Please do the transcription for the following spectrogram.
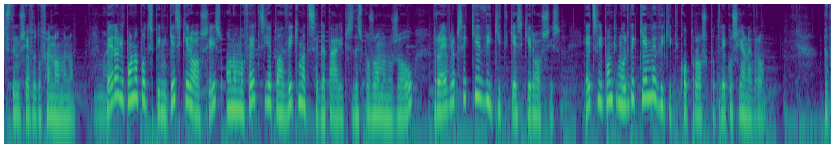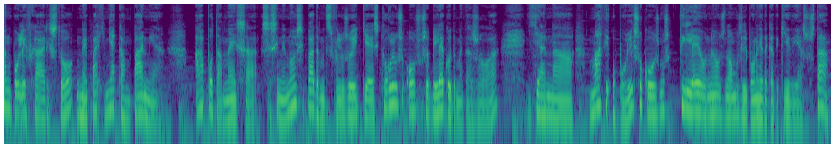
στην ουσία αυτό το φαινόμενο. Πέρα λοιπόν από τις ποινικές κυρώσεις, ο νομοθέτης για το αδίκημα της εγκατάλειψης δεσποζόμενου ζώου προέβλεψε και διοικητικές κυρώσεις. Έτσι λοιπόν τιμωρείται και με διοικητικό πρόσωπο 300 ευρώ. Θα ήταν πολύ ευχάριστο να υπάρχει μια καμπάνια από τα μέσα, σε συνεννόηση πάντα με τις φιλοζωικές και όλους όσους εμπλέκονται με τα ζώα, για να μάθει ο πολύς ο κόσμος τι λέει ο νέος νόμος λοιπόν για τα κατοικίδια, σωστά;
